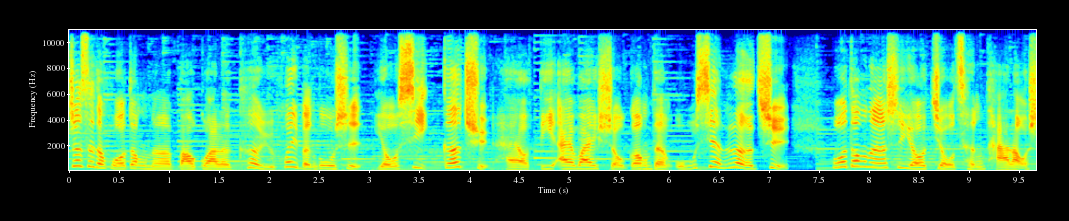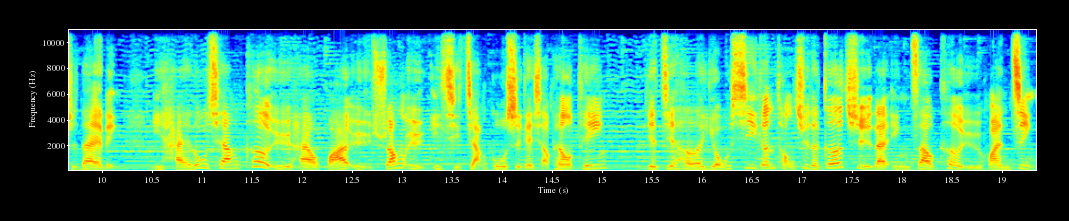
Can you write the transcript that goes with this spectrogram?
这次的活动呢，包括了课语绘本故事、游戏、歌曲，还有 DIY 手工等无限乐趣。活动呢是由九层塔老师带领，以海陆腔、客语还有华语双语一起讲故事给小朋友听，也结合了游戏跟童趣的歌曲来营造课语环境。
